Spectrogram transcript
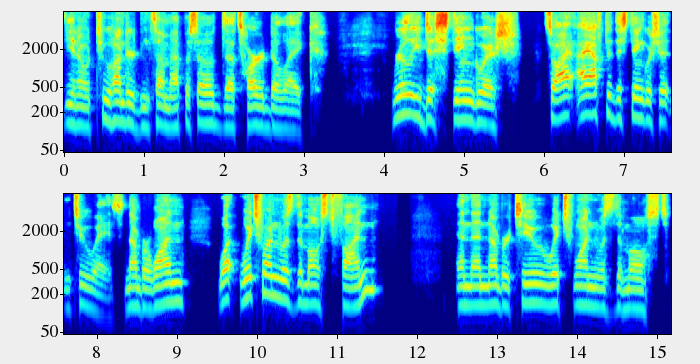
you know, 200 and some episodes. That's hard to like really distinguish. So I, I have to distinguish it in two ways. Number one, what which one was the most fun? And then number two, which one was the most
